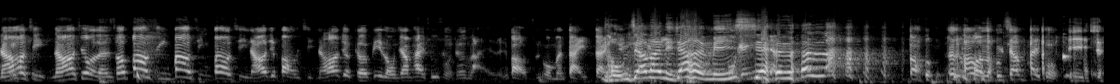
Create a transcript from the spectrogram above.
然后警，然后就有人说报警报警报警，然后就报警，然后就隔壁龙江派出所就来了，就把我我们带带龙江派，你这样很明显了啦。把我龙江派给我逼一下。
